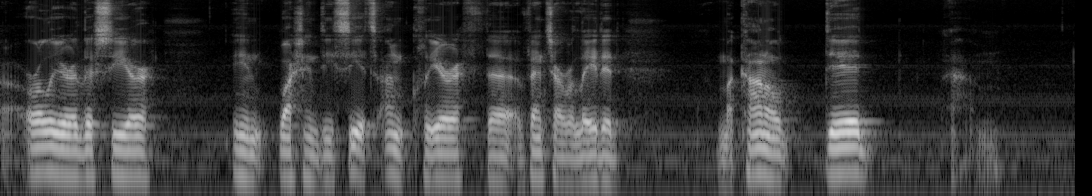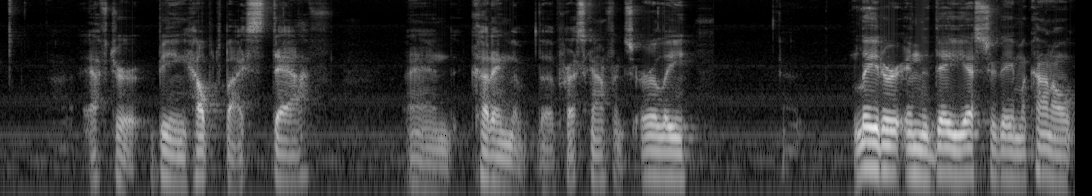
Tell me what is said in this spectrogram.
uh, earlier this year in Washington, D.C. It's unclear if the events are related. McConnell did after being helped by staff and cutting the, the press conference early. Later in the day yesterday, McConnell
